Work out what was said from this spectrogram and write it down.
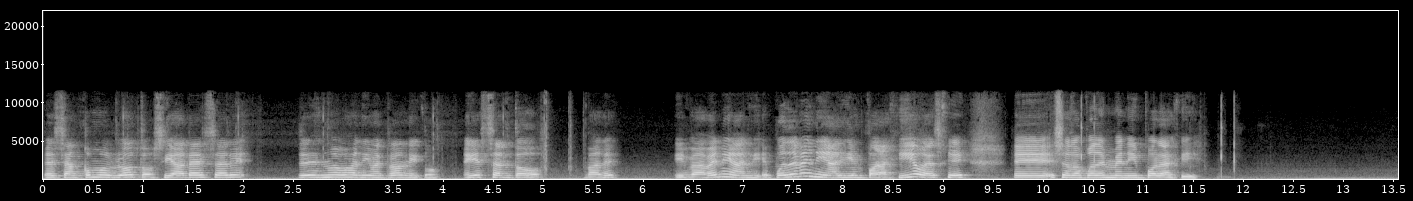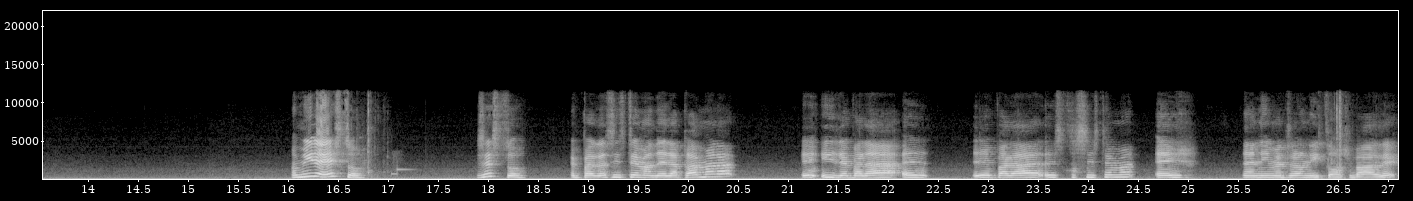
Están como rotos y ahora sale tres nuevos animatrónicos. Ahí están todos, ¿vale? Y va a venir alguien. ¿Puede venir alguien por aquí o es que eh, solo pueden venir por aquí? Oh, mira esto. ¿Qué es esto? Reparar el sistema de la cámara eh, y reparar, el, reparar este sistema eh, de animatrónicos, ¿vale?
